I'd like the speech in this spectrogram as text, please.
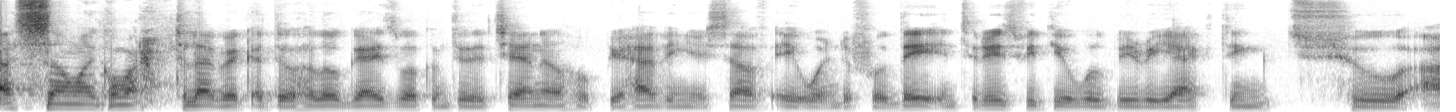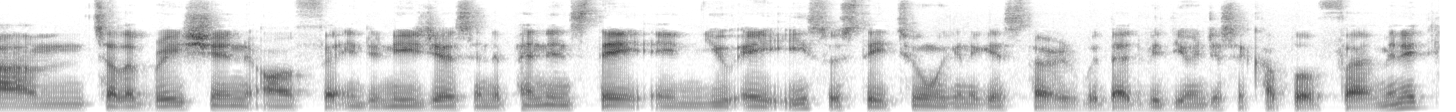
Assalamualaikum warahmatullahi wabarakatuh. Hello guys, welcome to the channel. Hope you're having yourself a wonderful day. In today's video, we'll be reacting to um, celebration of uh, Indonesia's Independence Day in UAE. So stay tuned. We're going to get started with that video in just a couple of uh, minutes.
